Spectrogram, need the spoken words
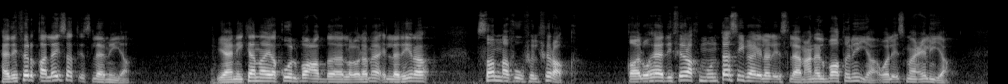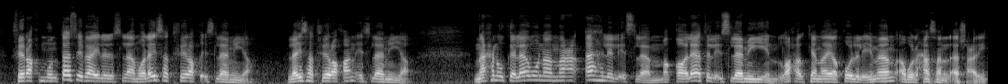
هذه فرقة ليست إسلامية. يعني كما يقول بعض العلماء الذين صنفوا في الفرق قالوا هذه فرق منتسبة إلى الإسلام عن الباطنية والإسماعيلية. فرق منتسبة إلى الإسلام وليست فرق إسلامية ليست فرقا إسلامية. نحن كلامنا مع أهل الإسلام مقالات الإسلاميين. لاحظ كما يقول الإمام أبو الحسن الأشعري.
